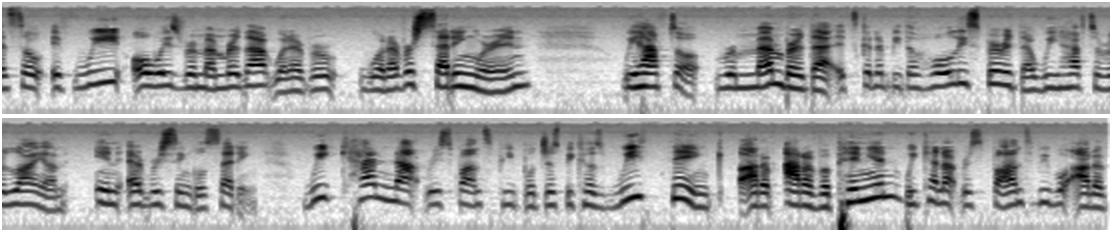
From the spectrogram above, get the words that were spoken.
And so if we always remember that whatever whatever setting we're in we have to remember that it's going to be the holy spirit that we have to rely on in every single setting. We cannot respond to people just because we think out of out of opinion. We cannot respond to people out of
